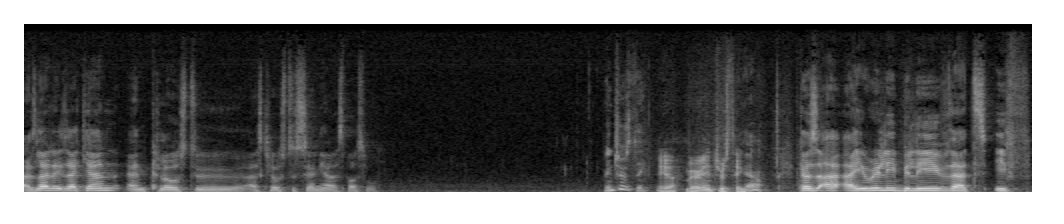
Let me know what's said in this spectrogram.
as light as I can and close to as close to Senja as possible. Interesting. Yeah, very interesting. Yeah. because I, I really believe that if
